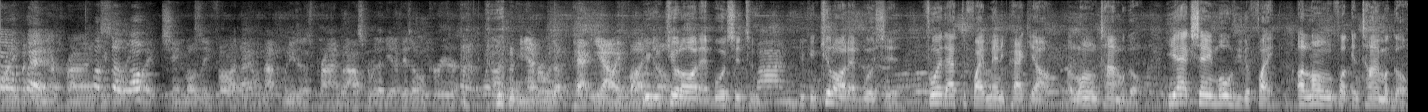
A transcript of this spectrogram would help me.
fought anybody in their prime. People like, like Shane Mosley fought, you know, not when he was in his prime. But Oscar was at the end of his own career. Uh, he never was a Pacquiao. He fought, We you can know. kill all that bullshit too. You can kill all that bullshit. Floyd asked to fight Manny Pacquiao a long time ago. He asked Shane Mosley to fight a long fucking time ago.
